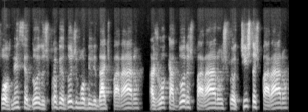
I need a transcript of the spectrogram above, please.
fornecedores, os provedores de mobilidade pararam, as locadoras pararam, os frotistas pararam,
